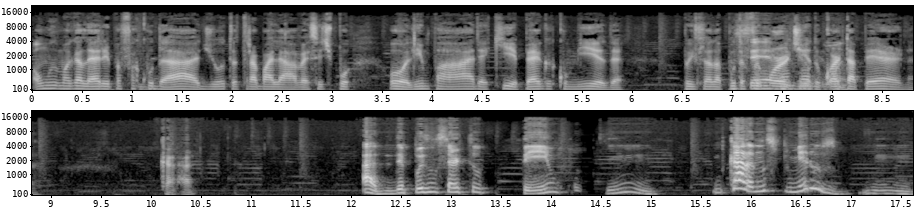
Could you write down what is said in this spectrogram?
uma galera ir pra faculdade, outra trabalhar, vai ser tipo, ô, limpa a área aqui, pega comida, o filho da puta Você foi é mordido, vagabundo. corta a perna. Caralho. Ah, depois de um certo tempo, assim. Cara, nos primeiros. hum,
